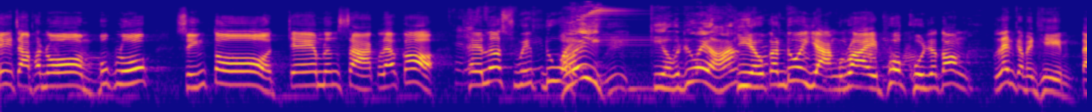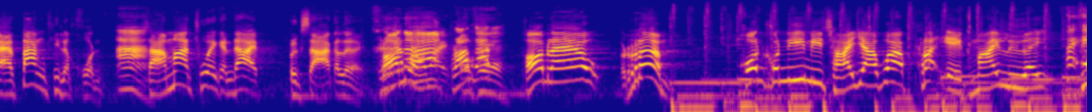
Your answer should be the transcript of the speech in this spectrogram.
นี่จาพนมบุกลุก สิงโต เจมส์เรืองศักดิ์แล้วก็เทเลอร์สวิฟด้วย เฮ้ย เกี่ยวกันด้วยเหรอ เกี่ยวกันด้วยอย่างไร พวกคุณจะต้องเล่นกันเป็นทีม แต่ตั้งทีละคน อ่าสามารถช่วยกันได้ปรึกษากันเลย พร้อมนะฮะพร้อมครับพร้อมแล้วเริ่ม คนคนนี้มีฉายาว่าพระเอกไม้เลื้อย พระเอ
